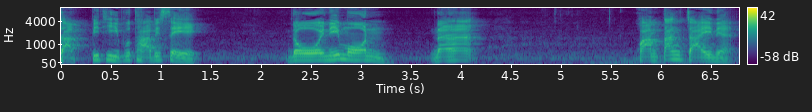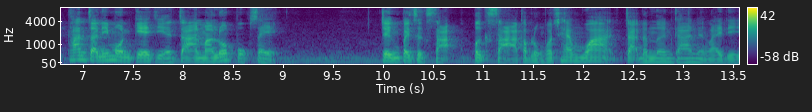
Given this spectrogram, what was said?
จัดพิธีพุทธาพิเศษโดยนิมนต์นะฮะความตั้งใจเนี่ยท่านจะนิมนต์เกจิอาจารย์มาร่วมปลุกเสกจึงไปศึกษาปรึกษากับหลวงพ่อแช่มว่าจะดำเนินการอย่างไรดี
